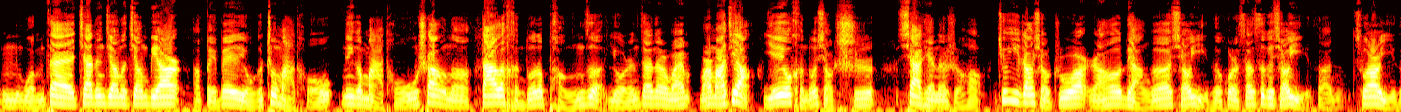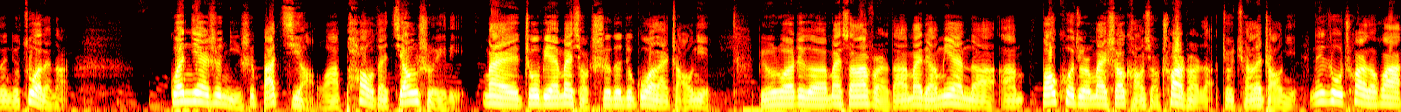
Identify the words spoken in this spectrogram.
嗯，我们在嘉陵江的江边儿啊，北碚有个正码头，那个码头上呢搭了很多的棚子，有人在那儿玩玩麻将，也有很多小吃。夏天的时候就一张小桌，然后两个小椅子或者三四个小椅子，塑料椅子，你就坐在那儿。关键是你是把脚啊泡在江水里，卖周边卖小吃的就过来找你，比如说这个卖酸辣粉的、卖凉面的啊，包括就是卖烧烤小串串的，就全来找你。那肉串的话，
